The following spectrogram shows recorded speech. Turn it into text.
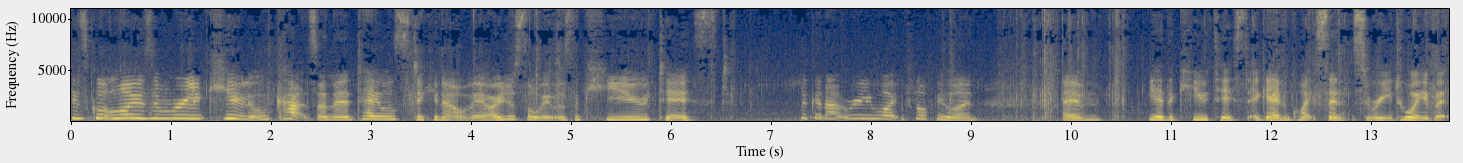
it's got loads of really cute little cats and their tails sticking out of it. I just thought it was the cutest. Look at that really white fluffy one. Um, yeah, the cutest, again, quite sensory toy, but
